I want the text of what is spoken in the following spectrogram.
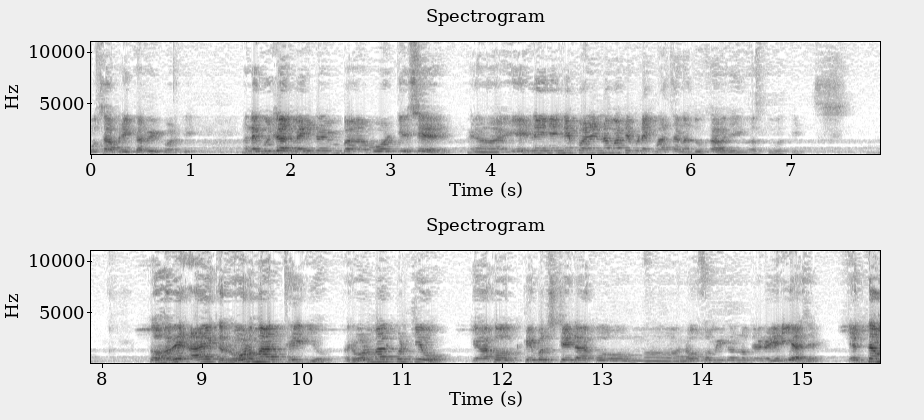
મુસાફરી કરવી પડતી. અને ગુજરાત મેરીટાઈમ બોર્ડ જે છે એને એને પણ એના માટે પણ એક માથાના દુખાવા જેવી વસ્તુ હતી. તો હવે આ એક રોડ માર્ગ થઈ ગયો. રોડ માર્ગ પણ કેવો? કે આખો કેબલ સ્ટેડ આખો નવસો મીટરનો તેનો એરિયા છે. એકદમ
